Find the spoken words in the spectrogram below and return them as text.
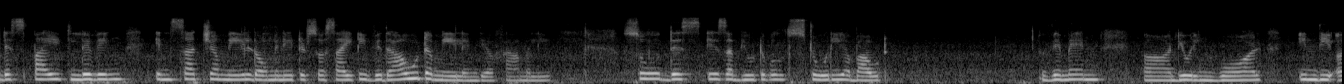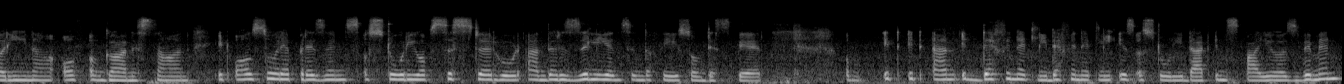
despite living in such a male dominated society without a male in their family so this is a beautiful story about women uh, during war in the arena of Afghanistan. It also represents a story of sisterhood and the resilience in the face of despair. Um, it, it and it definitely definitely is a story that inspires women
